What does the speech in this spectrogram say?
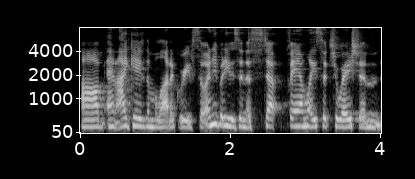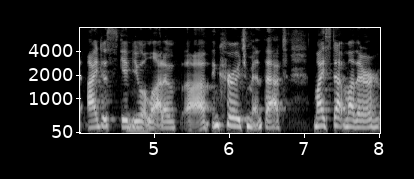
Um, and I gave them a lot of grief. So anybody who's in a step family situation, I just give you a lot of uh, encouragement that my stepmother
